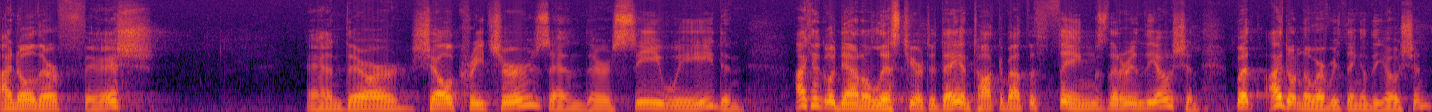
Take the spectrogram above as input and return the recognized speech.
I know there are fish, and there are shell creatures, and there's seaweed, and I could go down a list here today and talk about the things that are in the ocean. But I don't know everything in the ocean.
